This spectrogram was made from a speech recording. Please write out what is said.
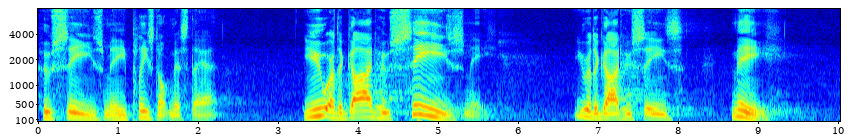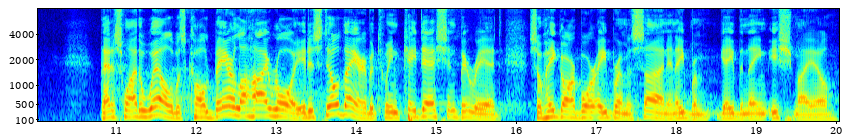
who sees me. Please don't miss that. You are the God who sees me. You are the God who sees me. That is why the well was called Beer Lahai Roi. It is still there between Kadesh and Bered. So Hagar bore Abram a son, and Abram gave the name Ishmael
